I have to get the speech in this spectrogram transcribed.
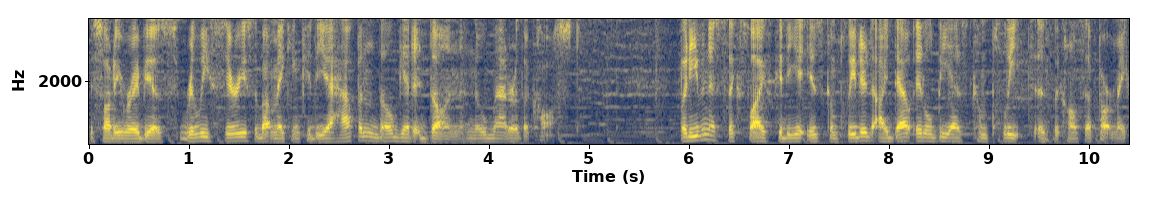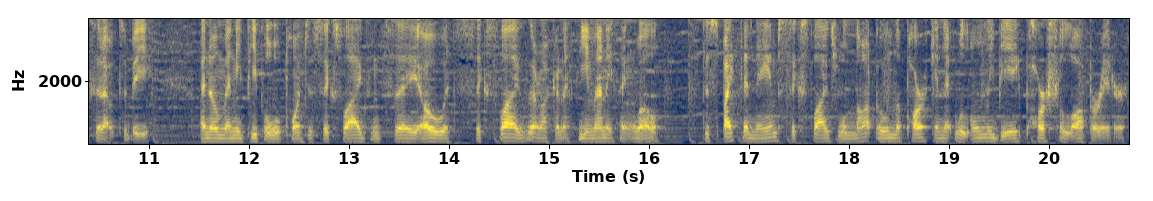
If Saudi Arabia is really serious about making Qiddiya happen, they'll get it done, no matter the cost. But even if Six Flags Qiddiya is completed, I doubt it'll be as complete as the concept art makes it out to be. I know many people will point to Six Flags and say, oh, it's Six Flags, they're not going to theme anything. Well, despite the name, Six Flags will not own the park and it will only be a partial operator.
